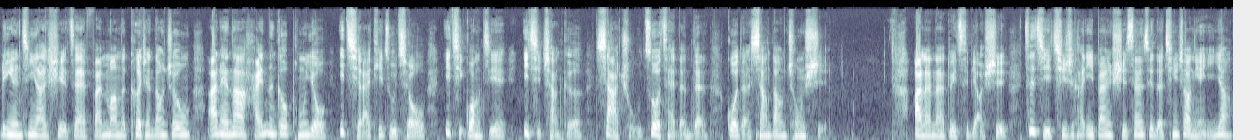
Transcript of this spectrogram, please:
令人惊讶的是，在繁忙的课程当中，阿雷娜还能够朋友一起来踢足球、一起逛街、一起唱歌、下厨做菜等等，过得相当充实。阿兰娜对此表示，自己其实和一般十三岁的青少年一样，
